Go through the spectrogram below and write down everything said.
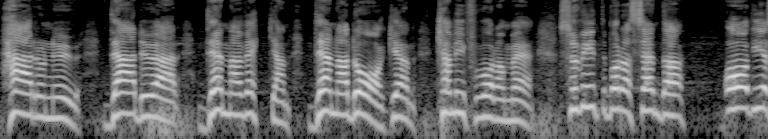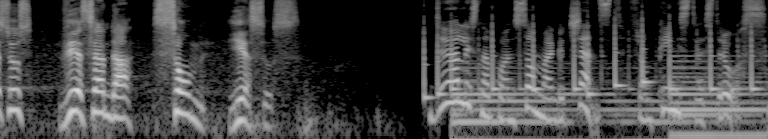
här och nu. Där du är, denna veckan, denna dagen kan vi få vara med. Så vi är inte bara sända av Jesus, vi är sända som Jesus. Du har lyssnat på en sommargudstjänst från Pingst Västerås.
